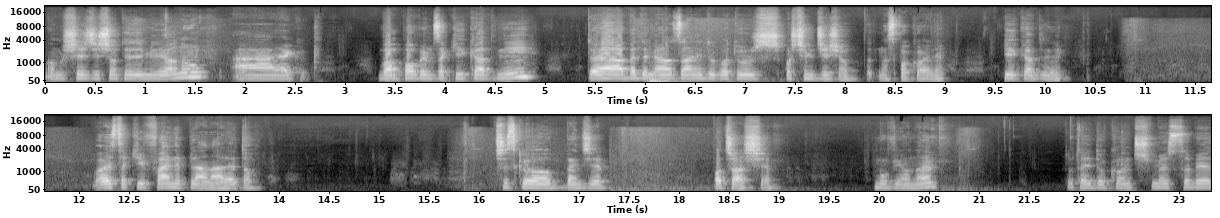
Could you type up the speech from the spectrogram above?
Mam 61 milionów, a jak wam powiem za kilka dni, to ja będę miał za niedługo tu już 80 na spokojnie. Kilka dni. Bo jest taki fajny plan, ale to wszystko będzie po czasie mówione. Tutaj dokończmy sobie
